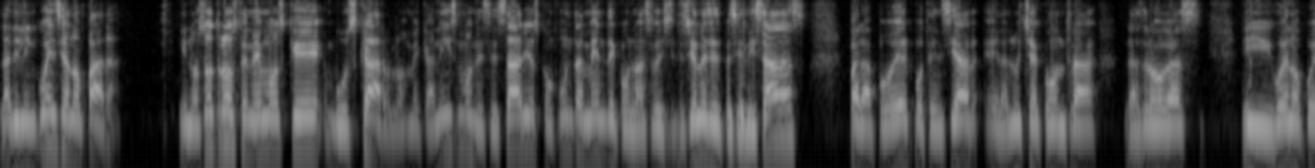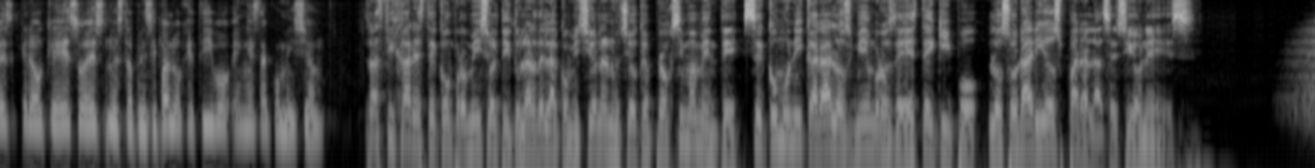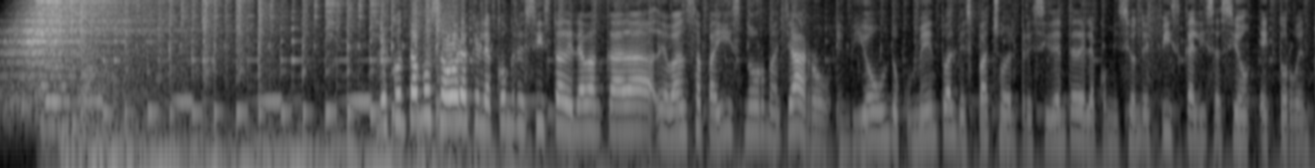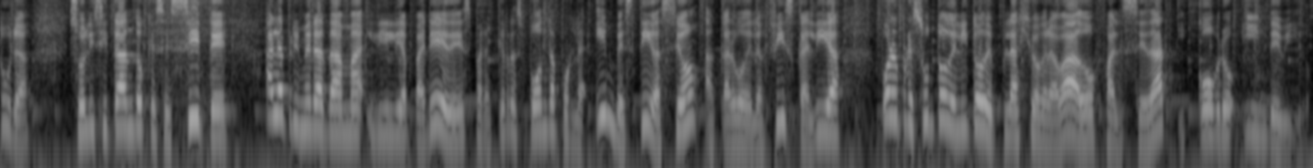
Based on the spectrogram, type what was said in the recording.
la delincuencia no para y nosotros tenemos que buscar los mecanismos necesarios conjuntamente con las instituciones especializadas para poder potenciar eh, la lucha contra las drogas y bueno, pues creo que eso es nuestro principal objetivo en esta comisión. Tras fijar este compromiso, el titular de la comisión anunció que próximamente se comunicará a los miembros de este equipo los horarios para las sesiones. Les contamos ahora que la congresista de la bancada de Avanza País, Norma Yarro, envió un documento al despacho del presidente de la Comisión de Fiscalización, Héctor Ventura, solicitando que se cite a la primera dama Lilia Paredes para que responda por la investigación a cargo de la Fiscalía por el presunto delito de plagio agravado, falsedad y cobro indebido.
